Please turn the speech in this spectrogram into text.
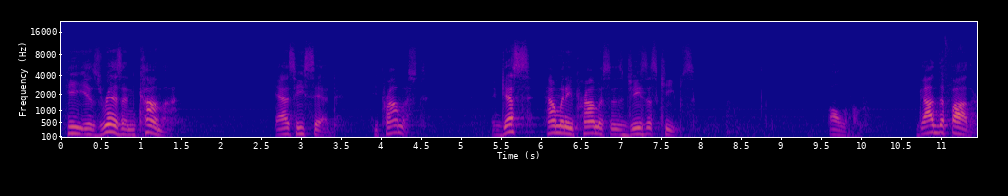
He is risen, comma, as he said. He promised. And guess how many promises Jesus keeps? All of them. God the Father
